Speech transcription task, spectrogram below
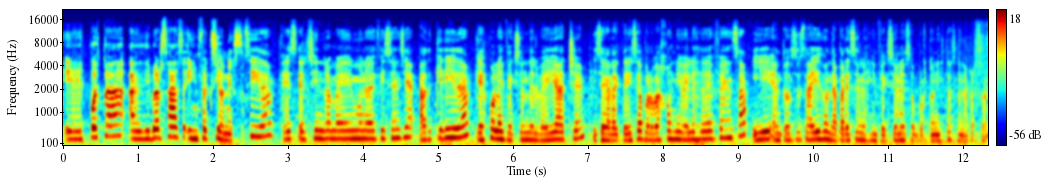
y expuesto a diversas infecciones. SIDA es el síndrome de inmunodeficiencia adquirida, que es por la infección del VIH y se caracteriza por bajos niveles de defensa y entonces ahí es donde aparecen las infecciones oportunistas en la persona.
